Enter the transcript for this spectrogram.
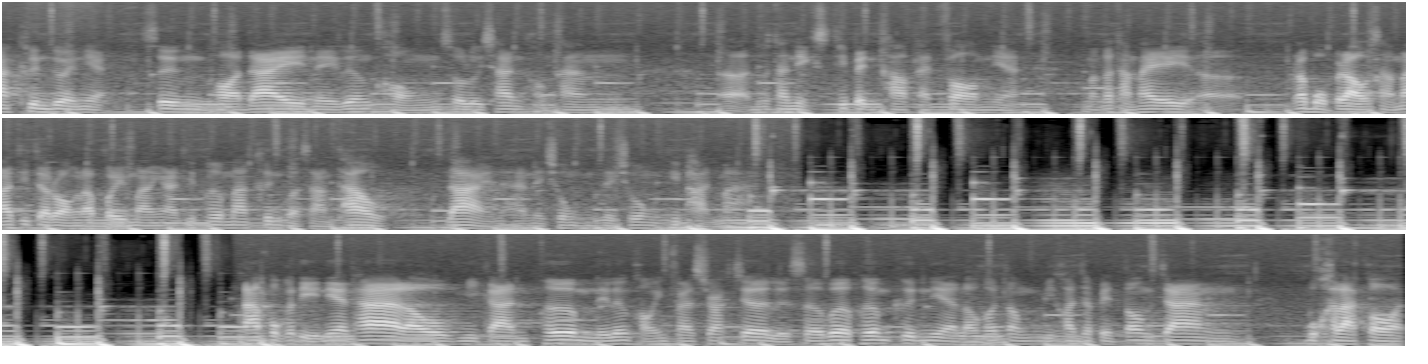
มากขึ้นด้วยเนี่ยซึ่งพอได้ในเรื่องของโซลูชันของทางนูทานิกส์ที่เป็น Cloud Platform เนี่ยมันก็ทำให้ ระบบเราสามารถที่จะรองรับปริมาณงานที่เพิ่มมากขึ้นกว่า 3 เท่าได้นะฮะในช่วงในช่วงที่ผ่านมาตามปกติเนี่ยถ้าเรามีการเพิ่มในเรื่องของ infrastructure หรือเซิร์ฟเวอร์เพิ่มขึ้นเนี่ยเราก็ต้องมีความจำเป็นต้องจ้างบุคลากร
